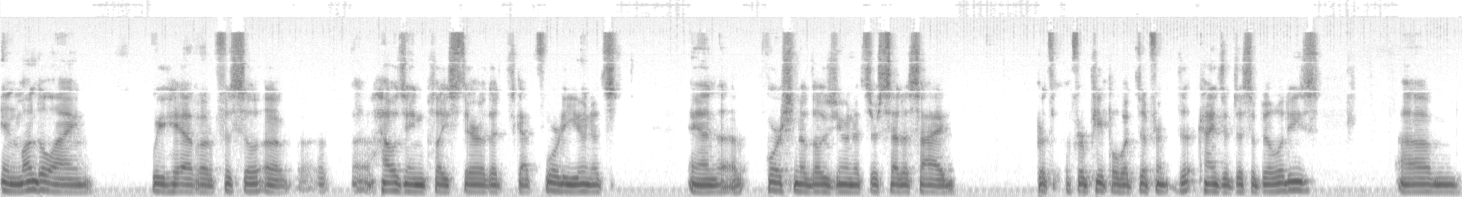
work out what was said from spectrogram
in Mundelein. We have a, facility, a, a, housing place there that's got 40 units and a portion of those units are set aside for, for people with different kinds of disabilities. Um,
